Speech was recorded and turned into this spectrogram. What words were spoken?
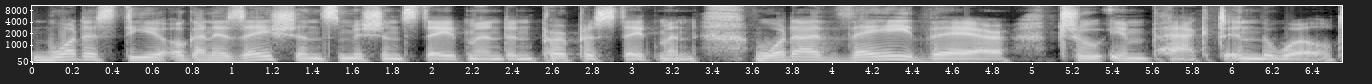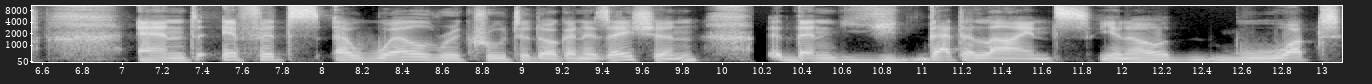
what is the organization's mission statement and purpose statement. What are they there to impact in the world? And if it's a well recruited organization, then you, that aligns, you know, what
